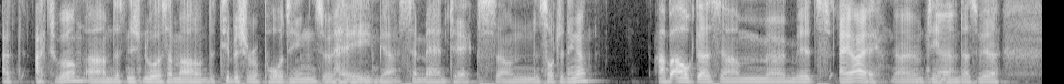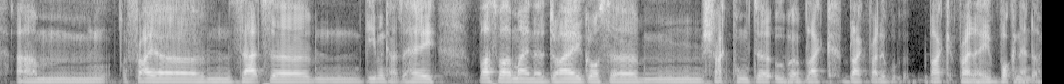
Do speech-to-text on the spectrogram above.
akt aktuell. Ähm, das ist nicht nur sag mal, das typische Reporting, so hey, ja, Semantics und solche Dinge. Aber auch das ähm, mit AI-Themen, Ja. dass wir ähm, freie ähm, Sätze ähm, geben kann. So, hey, was waren meine drei großen ähm, Schwachpunkte über Black, Black, Friday, Black Friday Wochenende?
